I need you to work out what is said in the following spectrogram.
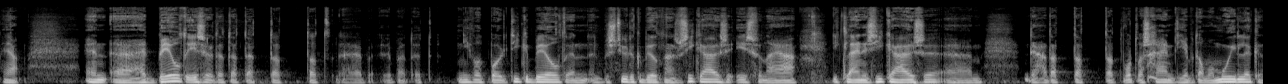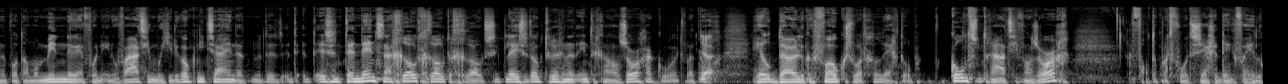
Hè? ja. En uh, het beeld is er dat, dat, dat, dat dat uh, het in ieder geval het politieke beeld en het bestuurlijke beeld naar ziekenhuizen is van, nou ja, die kleine ziekenhuizen, um, ja, dat, dat, dat wordt waarschijnlijk, die hebben het allemaal moeilijk en dat wordt allemaal minder. En voor de innovatie moet je er ook niet zijn. Dat, het, het, is een tendens naar groot, groter, groot. Ik lees het ook terug in het integraal zorgakkoord, waar toch heel duidelijk een focus wordt gelegd op concentratie van zorg. Valt ook wat voor te zeggen, denk ik, voor hele,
